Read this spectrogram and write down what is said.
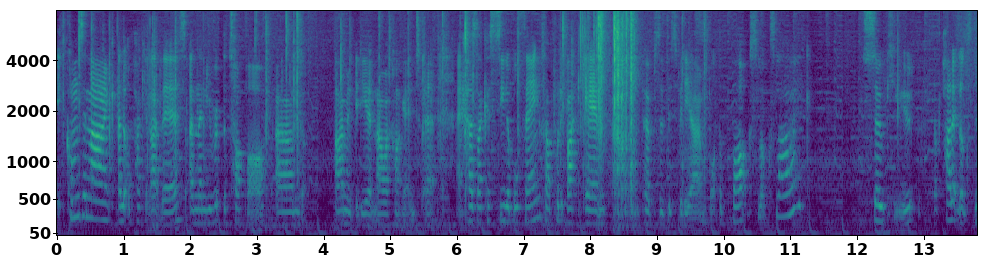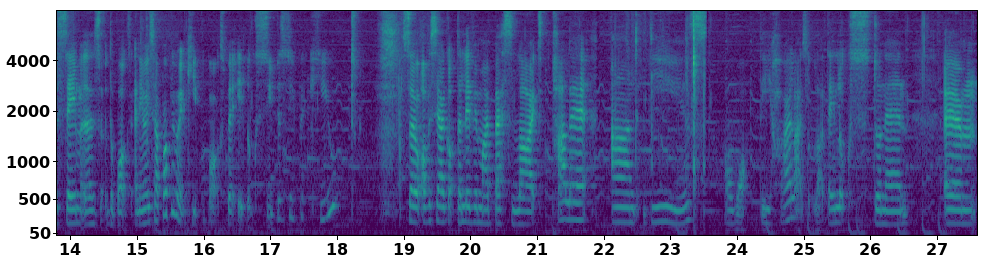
it comes in like a little packet like this and then you rip the top off and I'm an idiot now, I can't get into it. It has like a sealable thing, so I'll put it back in for the purpose of this video. What the box looks like. So cute. The palette looks the same as the box anyway, so I probably won't keep the box, but it looks super, super cute. So obviously I got the Live in My Best Light palette, and these are what the highlights look like. They look stunning. Um,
